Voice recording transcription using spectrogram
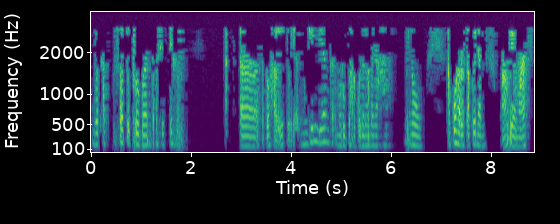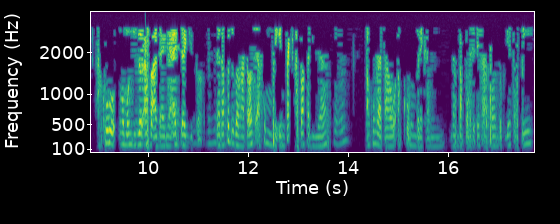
buat aku suatu perubahan positif eh satu hal itu ya. Mungkin dia nggak merubah aku dalam banyak hal. No. Aku harus akuin dan maaf ya mas. Aku ngomong jujur apa adanya aja gitu. Hmm. dan aku juga nggak tahu sih aku memberi impact apa ke dia. Hmm. aku nggak tahu aku memberikan dampak positif apa untuk dia tapi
